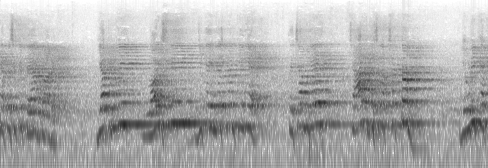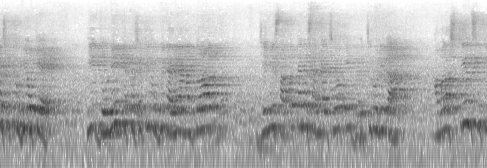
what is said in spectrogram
कॅपॅसिटी तयार होणार आहे. यापूर्वी लॉईड्सनी जी काही इन्व्हेस्टमेंट केली आहे त्याच्यामध्ये चार दशलक्ष टन एवढी कॅपॅसिटी उभी होते ही दोन्ही कॅपॅसिटी उभी राहिल्यानंतर जे मी सातत्याने सांगायचो की गडचिरोलीला आम्हाला स्टील सिटी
